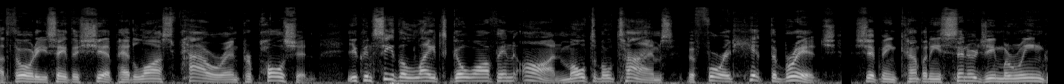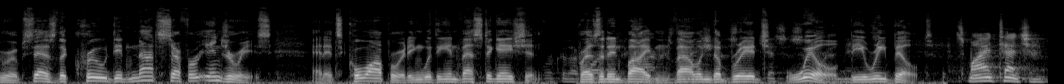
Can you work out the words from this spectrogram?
Authorities say the ship had lost power and propulsion. You can see the lights go off and on multiple times before it hit the bridge. Shipping company Synergy Marine Group says the crew did not suffer injuries and it's cooperating with the investigation. President Biden vowing the bridge will be rebuilt. It's my intention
